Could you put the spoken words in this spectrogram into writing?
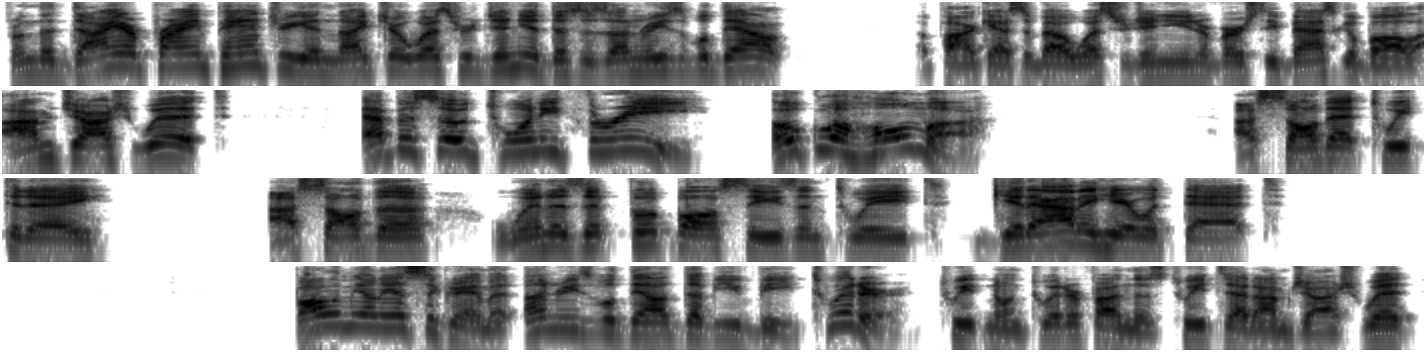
From the Dyer Prime Pantry in Nitro, West Virginia, this is Unreasonable Doubt, a podcast about West Virginia University basketball. I'm Josh Witt. Episode 23, Oklahoma. I saw that tweet today. I saw the when is it football season tweet. Get out of here with that. Follow me on Instagram at Unreasonable Doubt WV. Twitter, tweeting on Twitter. Find those tweets at I'm Josh Witt.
